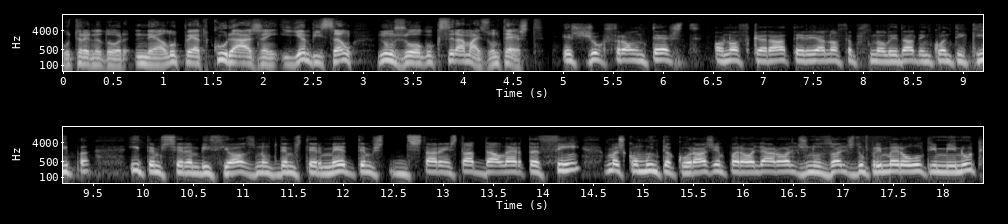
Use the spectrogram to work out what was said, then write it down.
O treinador Nelo pede coragem e ambição num jogo que será mais um teste. Este jogo será um teste ao nosso caráter e à nossa personalidade enquanto equipa e temos de ser ambiciosos, não podemos ter medo, temos de estar em estado de alerta sim, mas com muita coragem para olhar olhos nos olhos do primeiro ao último minuto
